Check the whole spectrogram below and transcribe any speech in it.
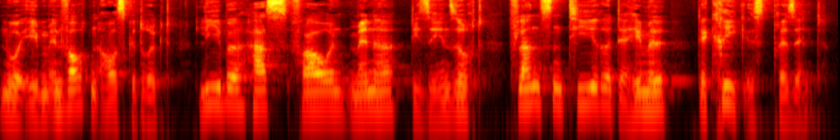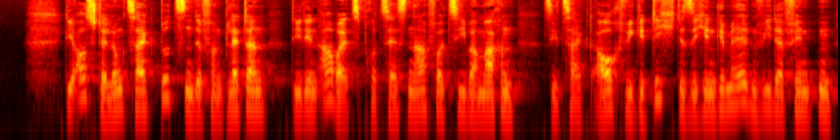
nur eben in Worten ausgedrückt. Liebe, Hass, Frauen, Männer, die Sehnsucht, Pflanzen, Tiere, der Himmel, der Krieg ist präsent. Die Ausstellung zeigt Dutzende von Blättern, die den Arbeitsprozess nachvollziehbar machen. Sie zeigt auch, wie Gedichte sich in Gemälden wiederfinden,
